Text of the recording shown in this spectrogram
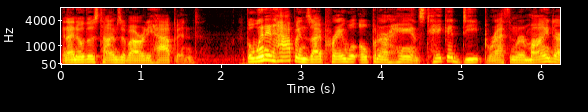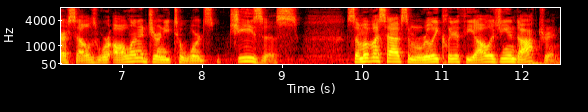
And I know those times have already happened. But when it happens, I pray we'll open our hands, take a deep breath, and remind ourselves we're all on a journey towards Jesus. Some of us have some really clear theology and doctrine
